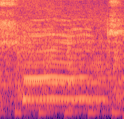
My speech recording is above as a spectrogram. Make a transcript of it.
change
